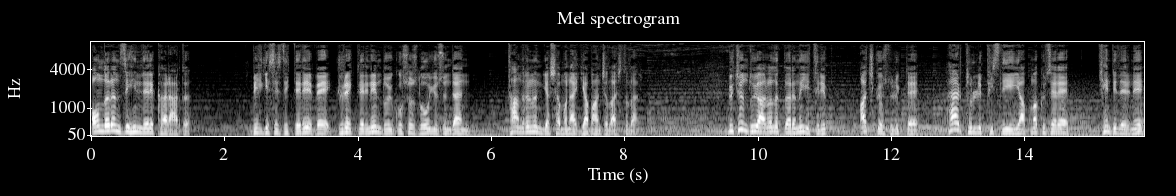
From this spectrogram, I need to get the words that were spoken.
Onların zihinleri karardı. Bilgisizlikleri ve yüreklerinin duygusuzluğu yüzünden Tanrı'nın yaşamına yabancılaştılar. Bütün duyarlılıklarını yitirip açgözlülükle her türlü pisliği yapmak üzere kendilerini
